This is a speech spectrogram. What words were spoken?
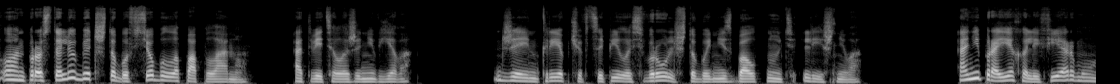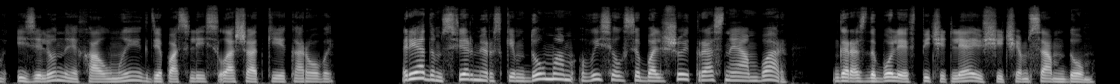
он просто любит, чтобы все было по плану», — ответила Женевьева. Джейн крепче вцепилась в руль, чтобы не сболтнуть лишнего. Они проехали ферму и зеленые холмы, где паслись лошадки и коровы. Рядом с фермерским домом высился большой красный амбар, гораздо более впечатляющий, чем сам дом.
